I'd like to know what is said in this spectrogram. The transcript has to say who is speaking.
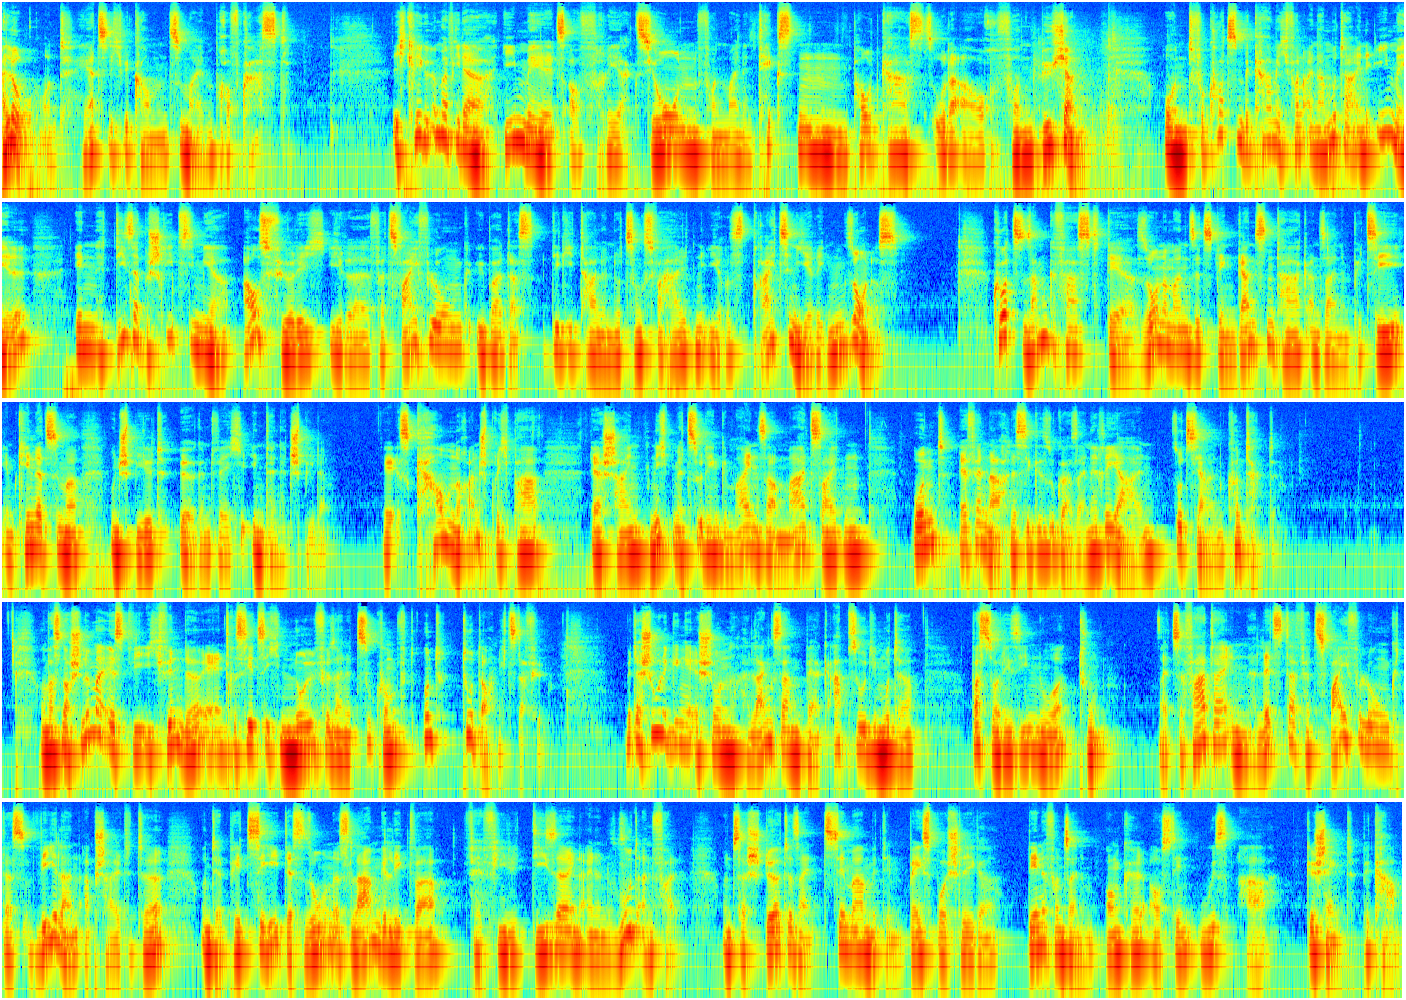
Speaker 1: Hallo und herzlich willkommen zu meinem Profcast. Ich kriege immer wieder E-Mails auf Reaktionen von meinen Texten, Podcasts oder auch von Büchern. Und vor kurzem bekam ich von einer Mutter eine E-Mail, in dieser beschrieb sie mir ausführlich ihre Verzweiflung über das digitale Nutzungsverhalten ihres 13-jährigen Sohnes. Kurz zusammengefasst, der Sohnemann sitzt den ganzen Tag an seinem PC im Kinderzimmer und spielt irgendwelche Internetspiele. Er ist kaum noch ansprechbar, er scheint nicht mehr zu den gemeinsamen Mahlzeiten und er vernachlässige sogar seine realen sozialen Kontakte. Und was noch schlimmer ist, wie ich finde, er interessiert sich null für seine Zukunft und tut auch nichts dafür. Mit der Schule ginge es schon langsam bergab, so die Mutter. Was solle sie nur tun? Als der Vater in letzter Verzweiflung das WLAN abschaltete und der PC des Sohnes lahmgelegt war, verfiel dieser in einen Wutanfall und zerstörte sein Zimmer mit dem Baseballschläger, den er von seinem Onkel aus den USA geschenkt bekam.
